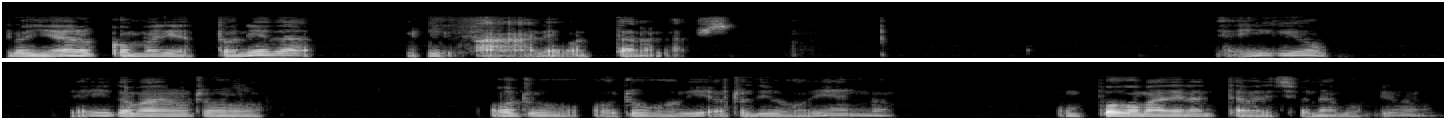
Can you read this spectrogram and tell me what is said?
Lo llevaron con María Antonieta Ah, le cortaron la. Y ahí quedó. Y ahí tomaron otro, otro, otro, otro tipo de gobierno. Un poco más adelante apareció Napoleón.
